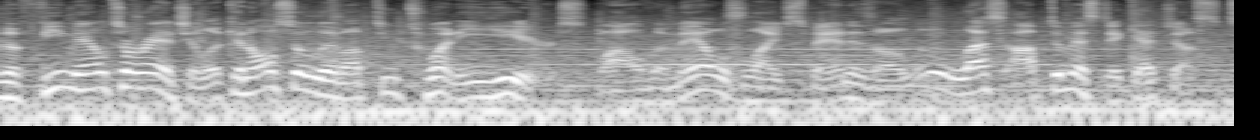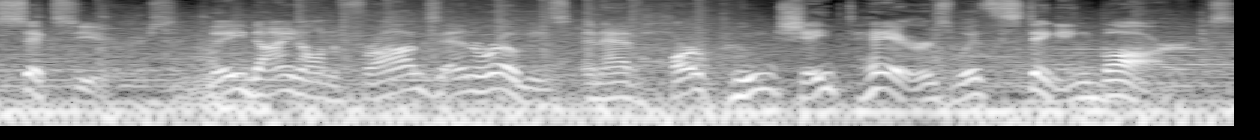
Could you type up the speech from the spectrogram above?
The female tarantula can also live up to 20 years, while the male's lifespan is a little less optimistic at just 6 years. They dine on frogs and rodents and have harpoon-shaped hairs with stinging barbs.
